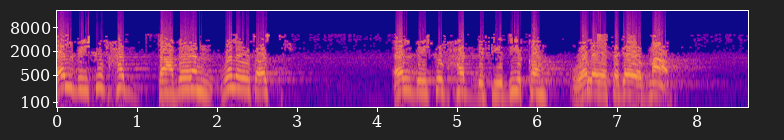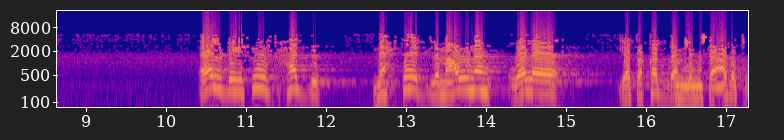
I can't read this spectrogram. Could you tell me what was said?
قلب يشوف حد تعبان ولا يتأثر. قلب يشوف حد في ضيقة ولا يتجاوب معه. قلب يشوف حد محتاج لمعونة ولا يتقدم لمساعدته.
